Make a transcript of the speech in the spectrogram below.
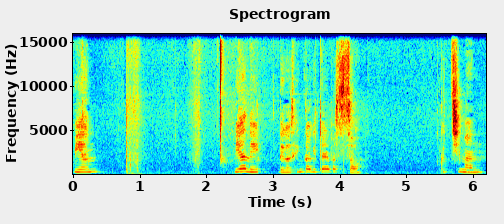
미안. 미안해. 내가 생각이 짧았어. 그치만.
